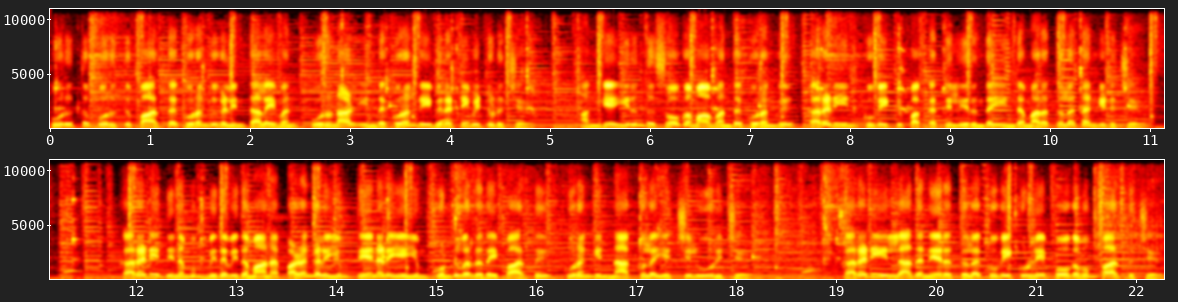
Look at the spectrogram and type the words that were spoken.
பொறுத்து பொறுத்து பார்த்த குரங்குகளின் தலைவன் ஒரு நாள் இந்த குரங்கை விரட்டி விட்டுடுச்சு. அங்கே இருந்து சோகமா வந்த குரங்கு கரடியின் குகைக்கு பக்கத்தில் இருந்த இந்த மரத்துல தங்கிடுச்சு. கரடி தினமும் விதவிதமான பழங்களையும் தேனடையையும் கொண்டு வர்றதை பார்த்து குரங்கின் நாக்குல எச்சில் ஊறிச்சு. கரடி இல்லாத நேரத்துல குகைக்குள்ளே போகவும் பார்த்துச்சு.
